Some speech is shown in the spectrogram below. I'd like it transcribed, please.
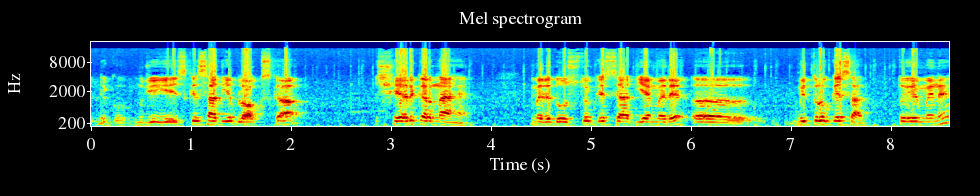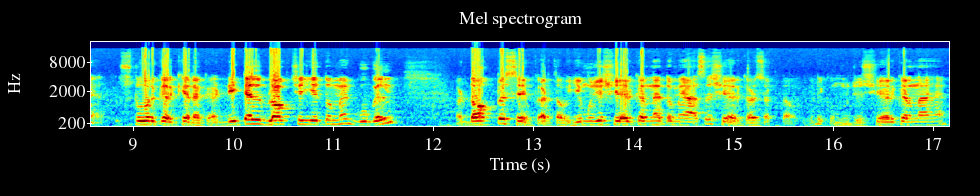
देखो मुझे ये इसके साथ ये ब्लॉग्स का शेयर करना है। मेरे दोस्तों के साथ या मेरे आ, मित्रों के साथ। तो ये मैंने स्टोर करके रखा है। डिटेल ब्लॉग चाहिए तो मैं गूगल डॉक पे सेव करता हूँ। ये मुझे शेयर करना है तो मैं यहाँ से शेयर कर सकता हूँ। देखो, मुझे शेयर करना है।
